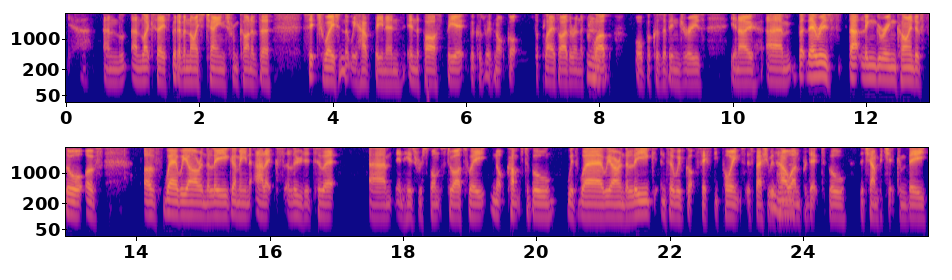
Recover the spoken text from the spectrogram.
Yeah, and and like I say, it's a bit of a nice change from kind of the situation that we have been in in the past, be it because we've not got the players either in the Mm. club or because of injuries, you know. Um, but there is that lingering kind of thought of of where we are in the league. I mean, Alex alluded to it um, in his response to our tweet. Not comfortable with where we are in the league until we've got 50 points, especially with how Mhm. unpredictable the championship can be.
